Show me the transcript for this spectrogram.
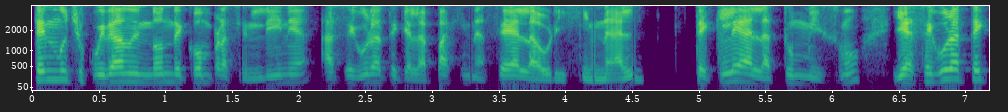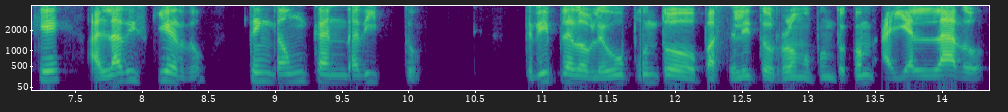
Ten mucho cuidado en dónde compras en línea, asegúrate que la página sea la original, tecléala tú mismo y asegúrate que al lado izquierdo tenga un candadito www.pastelitosromo.com, ahí al lado,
